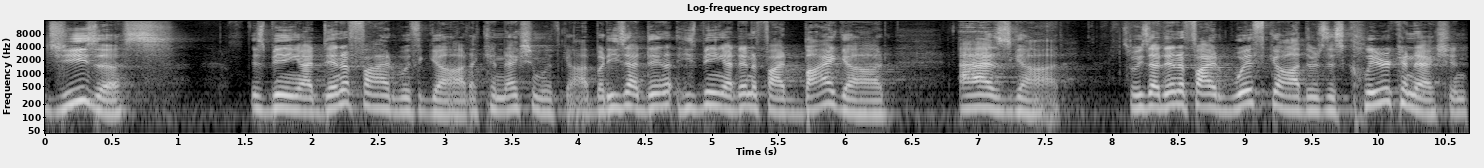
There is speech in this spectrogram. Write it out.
Jesus is being identified with God, a connection with God, but he's, he's being identified by God as God. So he's identified with God. There's this clear connection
